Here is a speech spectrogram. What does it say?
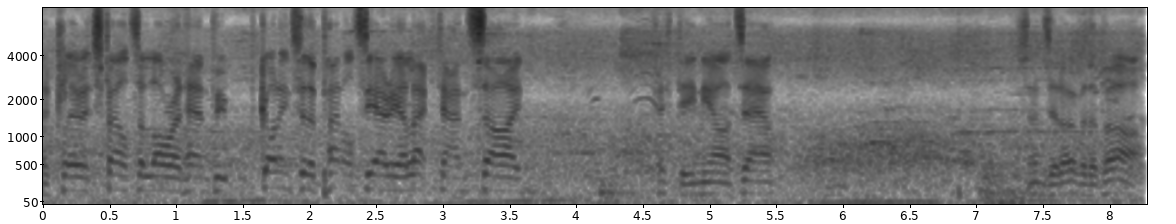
The clearance fell to Lauren Hemp, who got into the penalty area left-hand side. 15 yards out. Sends it over the bar.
